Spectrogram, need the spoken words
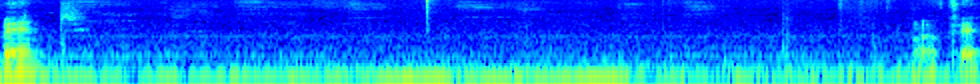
bend okay.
